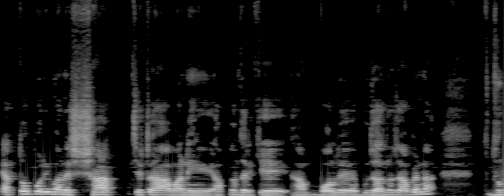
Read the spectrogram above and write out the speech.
এত পরিমাণে স্বাদ যেটা মানে আপনাদেরকে বলে বোঝানো যাবে না। ধন্যবাদ।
